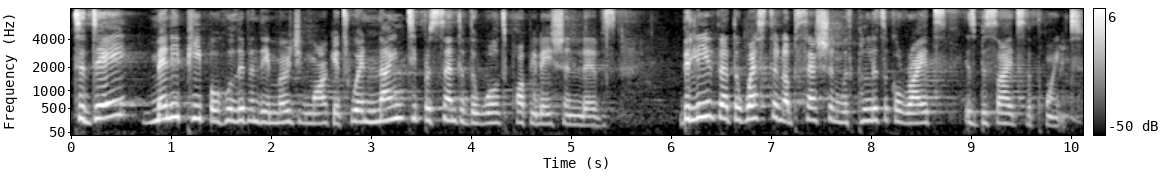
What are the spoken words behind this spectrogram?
Today, many people who live in the emerging markets, where 90% of the world's population lives, believe that the Western obsession with political rights is besides the point.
